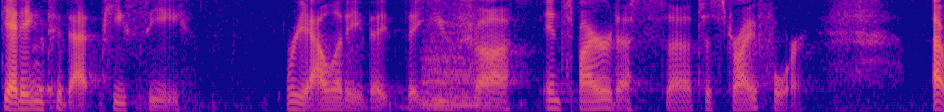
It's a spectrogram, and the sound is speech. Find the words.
getting to that PC reality that, that you've uh, inspired us uh, to strive for. Uh,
